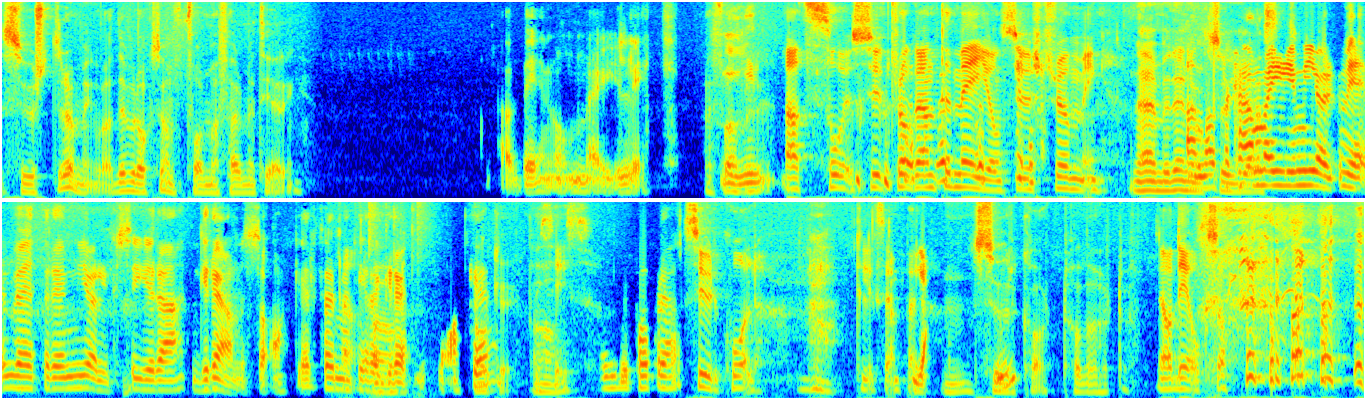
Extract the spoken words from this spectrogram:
surströmming va? Det är väl också en form av fermentering? Ja, det är nog möjligt. I, Alltså, fråga inte mig om surströmming. Nej men den är annars också kan man ju mjölk, heter det, mjölksyra grönsaker, fermentera Ja. grönsaker. Ja. Precis. Surkål, till exempel. Ja. Mm, surkart har vi hört. Ja, det också. Ja,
